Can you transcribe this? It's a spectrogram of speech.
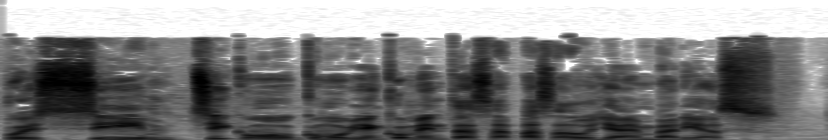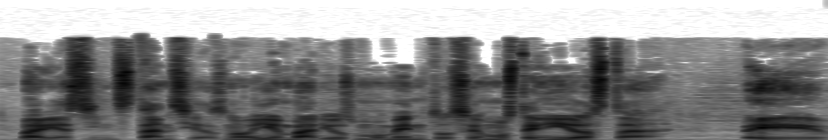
Pues sí, sí, como, como bien comentas, ha pasado ya en varias, varias instancias, ¿no? Y en varios momentos hemos tenido hasta, eh,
